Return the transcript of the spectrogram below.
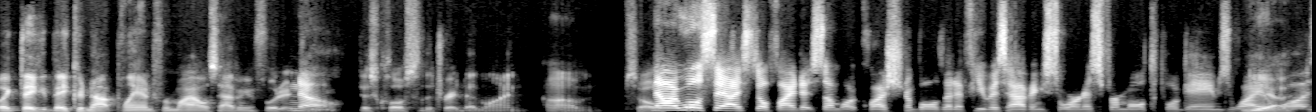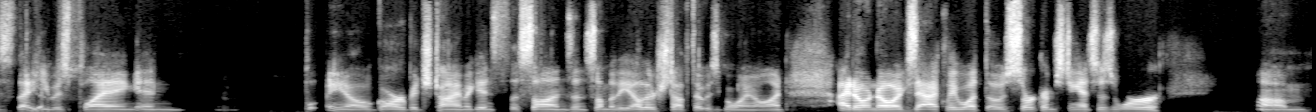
like they they could not plan for Miles having a foot injury no. this close to the trade deadline. Um, so now I will say I still find it somewhat questionable that if he was having soreness for multiple games, why yeah, it was that yes. he was playing in you know garbage time against the Suns and some of the other stuff that was going on. I don't know exactly what those circumstances were. Um,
